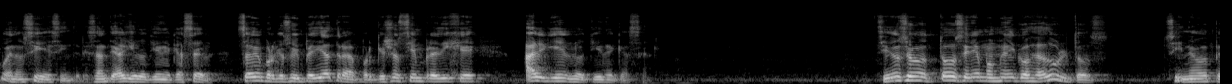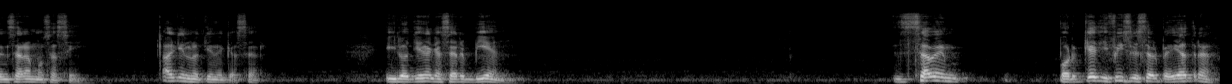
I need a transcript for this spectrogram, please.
Bueno, sí, es interesante, alguien lo tiene que hacer. ¿Saben por qué soy pediatra? Porque yo siempre dije, alguien lo tiene que hacer. Si no, todos seríamos médicos de adultos, si no pensáramos así. Alguien lo tiene que hacer. Y lo tiene que hacer bien. ¿Saben por qué es difícil ser pediatra?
